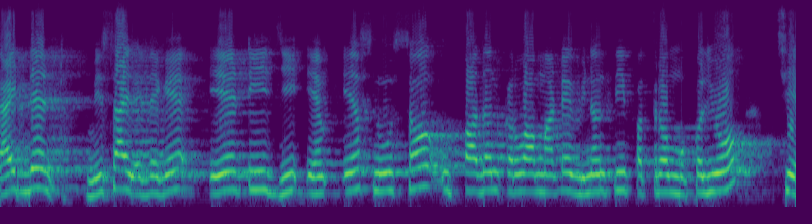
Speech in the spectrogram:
guided missile એટલે કે એટીજીએમએસનું સહ ઉત્પાદન કરવા માટે વિનંતી પત્ર મોકલ્યો છે.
